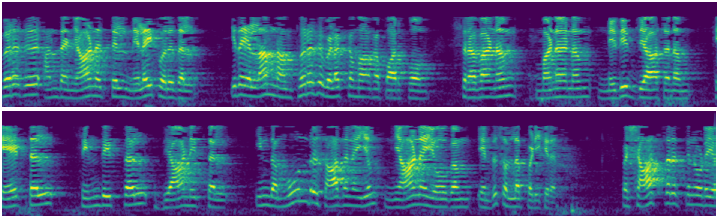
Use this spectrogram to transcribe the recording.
பிறகு அந்த ஞானத்தில் நிலை பெறுதல். இதையெல்லாம் நாம் பிறகு விளக்கமாக பார்ப்போம். சிரவணம் மனனம் நிதித்தியாசனம் கேட்டல் சிந்தித்தல் தியானித்தல் இந்த மூன்று சாதனையும் ஞான யோகம் என்று சொல்லப்படுகிறது. இப்ப சாஸ்திரத்தினுடைய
